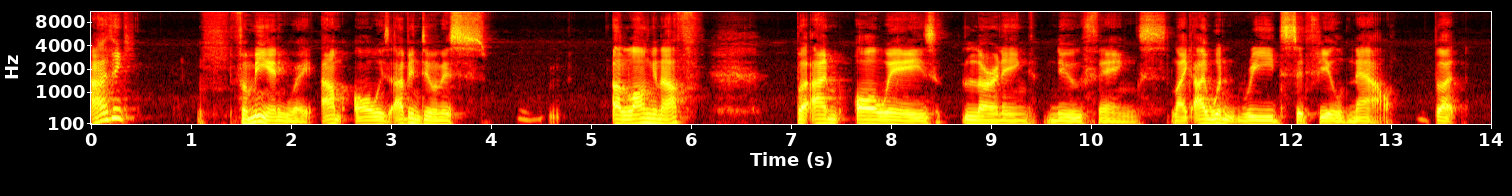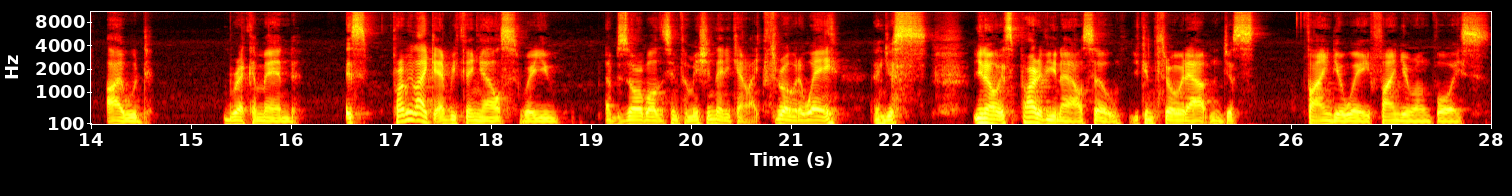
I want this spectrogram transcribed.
I think for me anyway, I'm always I've been doing this a long enough, but I'm always learning new things. Like I wouldn't read Syd Field now, but I would recommend it's probably like everything else where you absorb all this information, then you kind of like throw it away and just you know, it's part of you now. So you can throw it out and just find your way, find your own voice.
